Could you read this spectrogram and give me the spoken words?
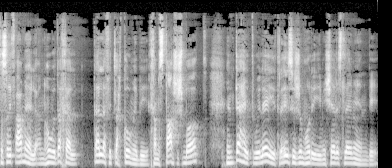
تصريف أعمال لأنه هو دخل تألفت الحكومة ب 15 شباط انتهت ولاية رئيس الجمهورية ميشيل سليمان ب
